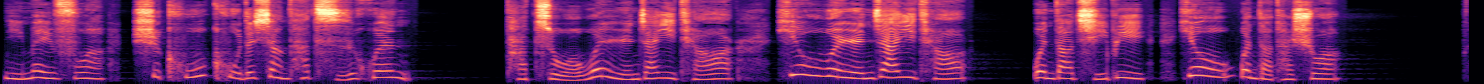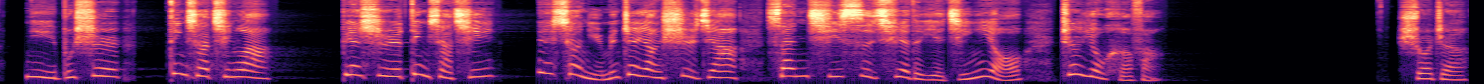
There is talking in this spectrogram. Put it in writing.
你妹夫啊是苦苦的向她辞婚，他左问人家一条儿，右问人家一条儿，问到其毕，又问到他说：‘你不是定下亲了？便是定下亲，像你们这样世家三妻四妾的也仅有，这又何妨？’”说着，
